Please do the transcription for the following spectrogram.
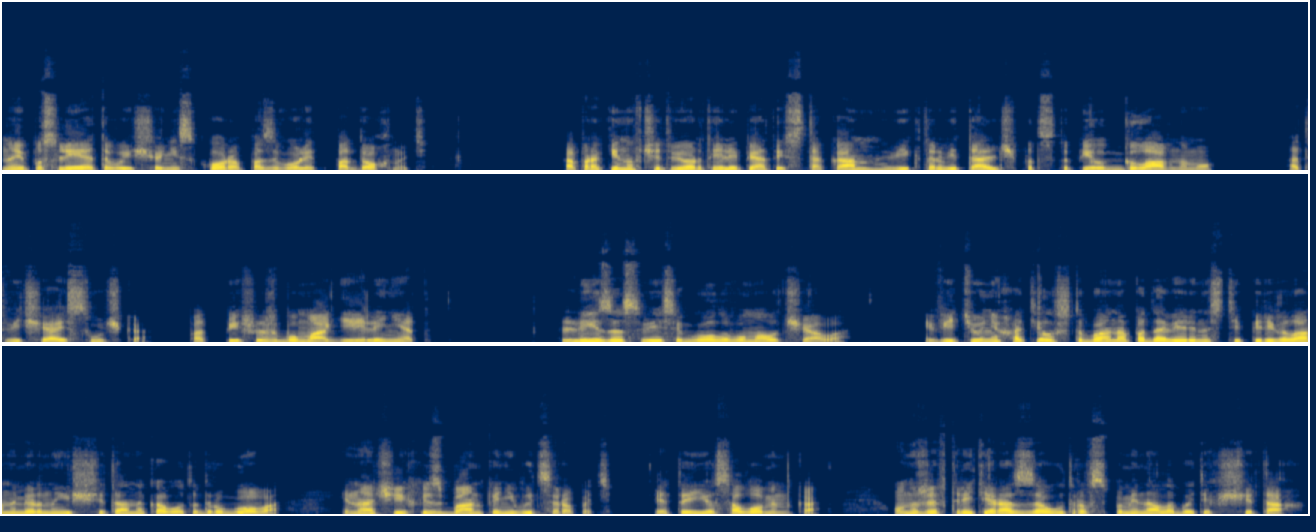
но и после этого еще не скоро позволит подохнуть. Опрокинув четвертый или пятый стакан, Виктор Витальевич подступил к главному. «Отвечай, сучка, подпишешь бумаги или нет?» Лиза, свеся голову, молчала. Витюня хотел, чтобы она по доверенности перевела номерные счета на кого-то другого, иначе их из банка не выцарапать. Это ее соломинка. Он уже в третий раз за утро вспоминал об этих счетах.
